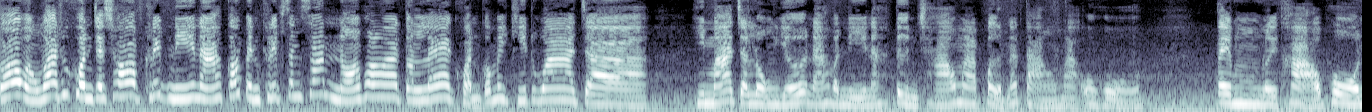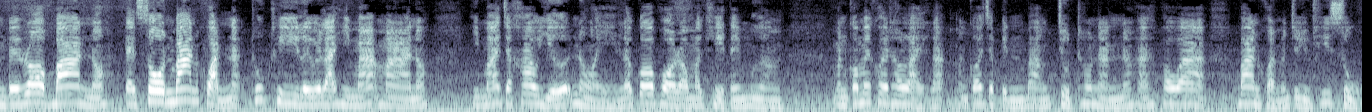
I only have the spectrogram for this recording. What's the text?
ก็หวังว่าทุกคนจะชอบคลิปนี้นะ ก็เป็นคลิปสั้นๆเนาะเพราะว่าตอนแรกขวัญก็ไม่คิดว่าจะหิมะจะลงเยอะนะ วันนี้นะ ตื่นเช้ามาเปิดหน้าต่างออกมา โอ้โห เต็มเลยขาวโพลนไปรอบบ้านเนาะแต่โซนบ้านขวัญน่ะ ทุกทีเลยเวลาหิมะมาเนาะหิมะจะเข้าเยอะหน่อย แล้วก็พอเรามาเขตในเมือง มันก็ไม่ค่อยเท่าไหร่ละ มันก็จะเป็นบางจุดเท่านั้นนะคะ เพราะว่าบ้านขวัญมันจะอยู่ที่สูง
